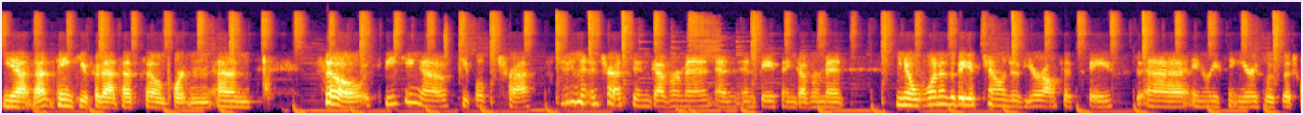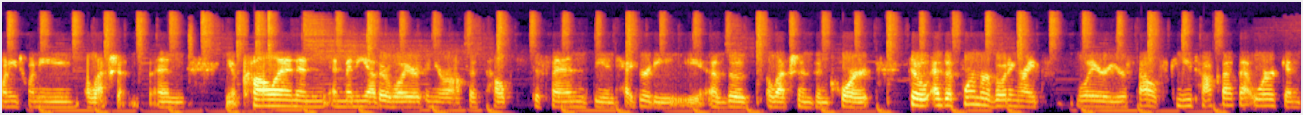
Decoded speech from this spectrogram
Yeah, that, thank you for that. That's so important. Um, so, speaking of people's trust, trust in government and, and faith in government, you know, one of the biggest challenges your office faced uh, in recent years was the 2020 elections. And, you know, Colin and, and many other lawyers in your office helped defend the integrity of those elections in court. So, as a former voting rights lawyer yourself, can you talk about that work and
